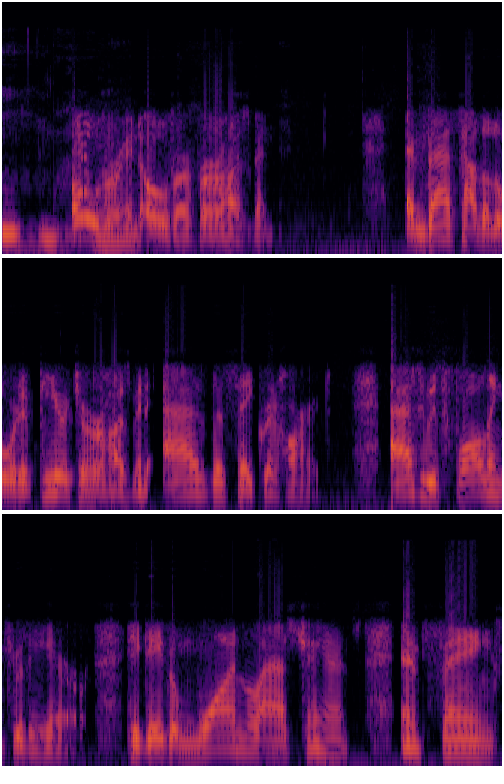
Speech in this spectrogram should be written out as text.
mm, wow. over and over for her husband. And that's how the Lord appeared to her husband as the Sacred Heart. As he was falling through the air, he gave him one last chance, and thanks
